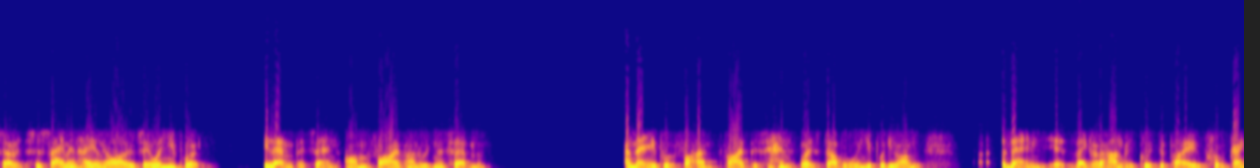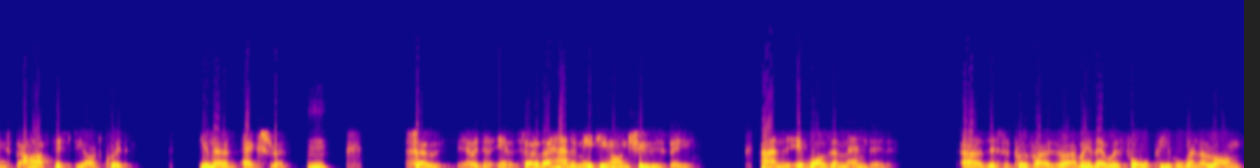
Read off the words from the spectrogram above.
So it's the same in Hayling Island. So when you put 11% on 507, and then you put 5, 5%, well, it's double when you put it on, then they got 100 quid to pay for against our 50 odd quid, you know, extra. Mm. So, it, so they had a meeting on Tuesday, and it was amended, uh, this proposal. I mean, there were four people went along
